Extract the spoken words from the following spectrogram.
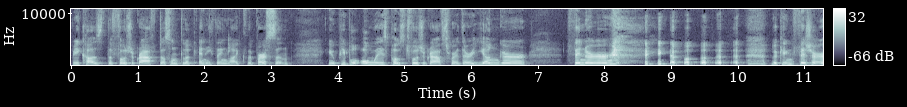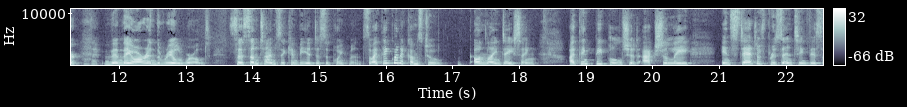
because the photograph doesn't look anything like the person. You know, people always post photographs where they're younger, thinner, know, looking fitter than they are in the real world. So sometimes it can be a disappointment. So I think when it comes to online dating, I think people should actually, instead of presenting this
